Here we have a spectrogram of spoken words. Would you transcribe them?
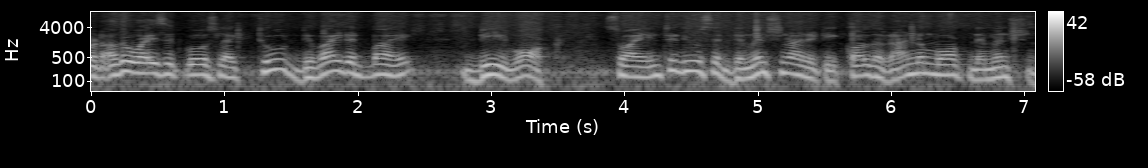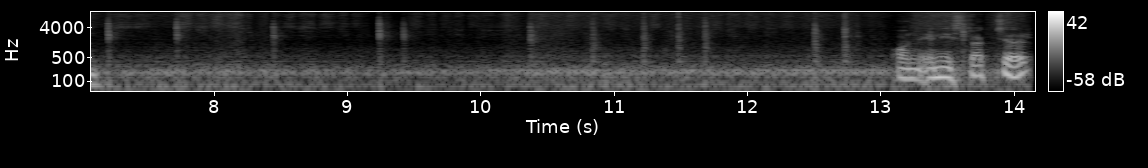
but otherwise it goes like 2 divided by d walk. So I introduce a dimensionality called the random walk dimension on any structure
